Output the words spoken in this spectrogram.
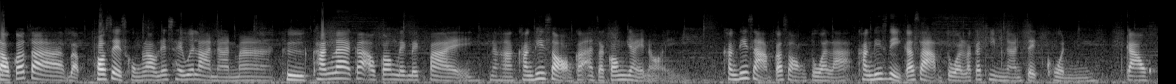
เราก็จะแบบ process ของเราเนี่ยใช้เวลานานมาก คือครั้งแรกก็เอากล้องเล็ก ๆ ไปนะคะครั้งที่ 2 ก็อาจจะกล้องใหญ่หน่อย ครั้งที่ 3 ก็ 2 ตัวละ ครั้งทีสี่4 ก็ 3 ตัวแล้วก็ทีมงาน 7 คน 9 ค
